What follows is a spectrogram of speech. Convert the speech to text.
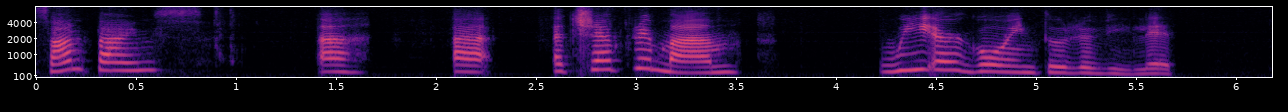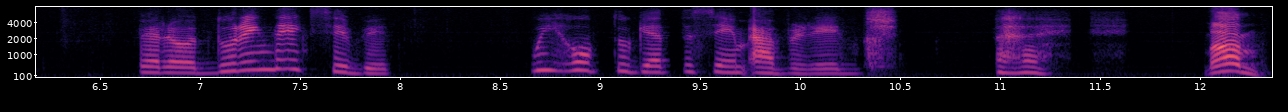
sometimes, uh, uh, At syempre, ma'am, we are going to reveal it. Pero during the exhibit, we hope to get the same average. Ma'am!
